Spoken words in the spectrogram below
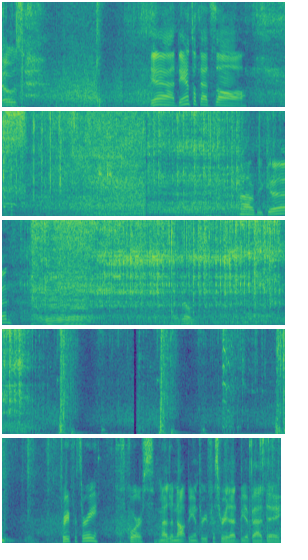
goes. Yeah, dance with that saw. That'll be good. There it goes. Three for three. Of course, imagine not being three for three, that'd be a bad day.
